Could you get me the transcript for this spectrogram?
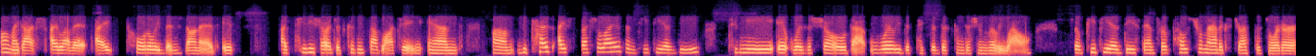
Oh my gosh, I love it. I totally binged on it. It's a TV show I just couldn't stop watching. And um, because I specialize in PTSD, to me, it was a show that really depicted this condition really well. So PTSD stands for post traumatic stress disorder,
